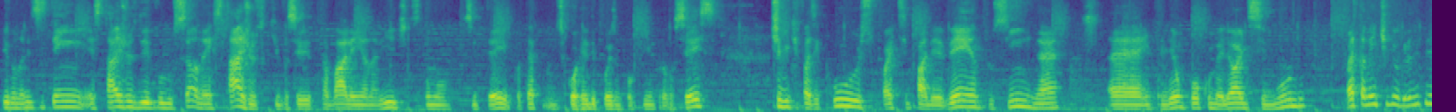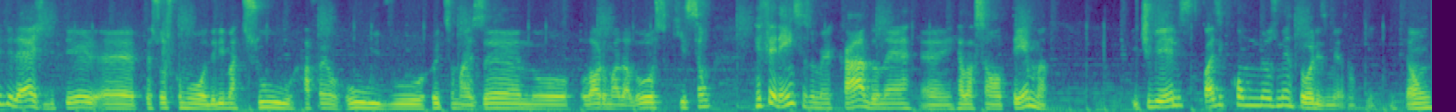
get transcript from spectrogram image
People Analytics tem estágios de evolução, né, estágios que você trabalha em Analytics, como citei, vou até discorrer depois um pouquinho para vocês tive que fazer curso, participar de eventos, sim, né? É, entender um pouco melhor desse mundo. Mas também tive o grande privilégio de ter é, pessoas como Odeli Matsu, Rafael Ruivo, Hudson Marzano, Lauro Madaloso, que são referências no mercado, né, é, em relação ao tema, e tive eles quase como meus mentores mesmo. Aqui. Então,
